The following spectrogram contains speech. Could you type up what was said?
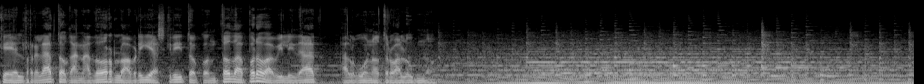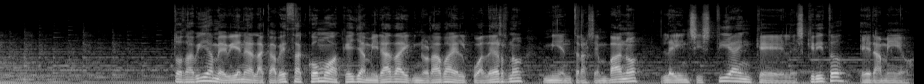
que el relato ganador lo habría escrito con toda probabilidad algún otro alumno. Todavía me viene a la cabeza cómo aquella mirada ignoraba el cuaderno mientras en vano le insistía en que el escrito era mío.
